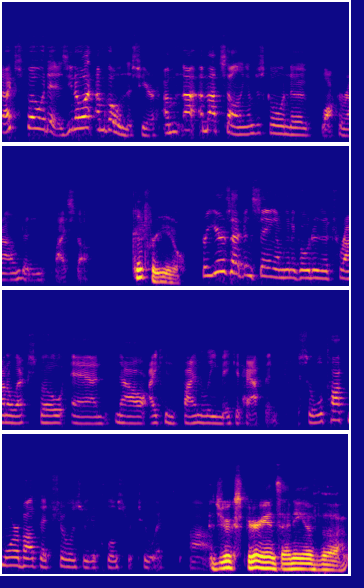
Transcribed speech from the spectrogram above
Expo it is. You know what? I'm going this year. I'm not I'm not selling. I'm just going to walk around and buy stuff. Good for you. For years I've been saying I'm going to go to the Toronto Expo and now I can finally make it happen. So we'll talk more about that show as we get closer to it. Um, Did you experience any of the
